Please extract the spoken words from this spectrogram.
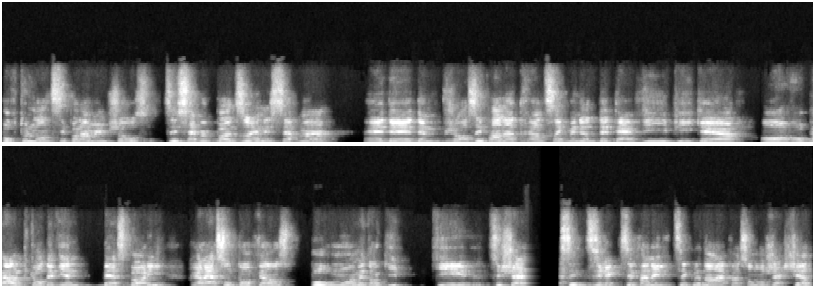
pour tout le monde, c'est pas la même chose. Tu sais, ça veut pas dire nécessairement euh, de, de, me jaser pendant 35 minutes de ta vie, puis qu'on on parle, puis qu'on devienne best buddy. Relation de confiance, pour moi, mettons, qui qui est, tu sais, je suis assez directif, analytique dans la façon dont j'achète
